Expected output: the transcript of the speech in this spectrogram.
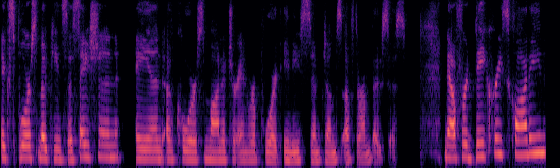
Explore smoking cessation, and of course, monitor and report any symptoms of thrombosis. Now, for decreased clotting,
